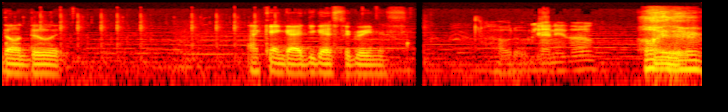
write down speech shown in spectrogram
Don't do it. I can't guide you guys to greatness. How do we? Can you though? Hi there.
